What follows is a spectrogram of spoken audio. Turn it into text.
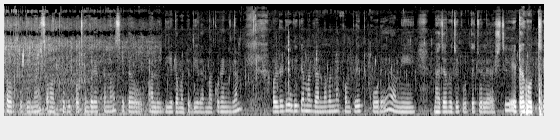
সরপুটি মাছ, আমার খুবই পছন্দের একটা মাছ। এটাও আলু দিয়ে, টমেটো দিয়ে রান্না করে নিলাম। অলরেডি ওদিকে আমার রান্নাবান্না কমপ্লিট করে আমি ভাজাভুজি করতে চলে আসছি। এটা হচ্ছে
